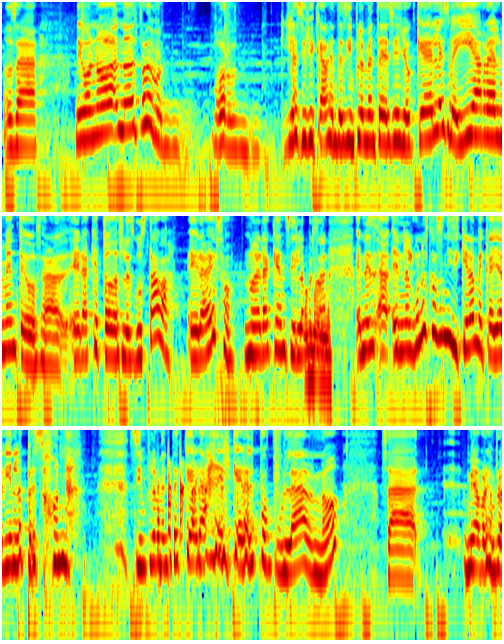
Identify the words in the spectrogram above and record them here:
O sea, digo, no, no es por, por clasificar gente, simplemente decía yo, ¿qué les veía realmente? O sea, era que todas les gustaba, era eso, no era que en sí la persona, en, en algunos casos ni siquiera me caía bien la persona, simplemente que era el que era el popular, ¿no? O sea, Mira, por ejemplo,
